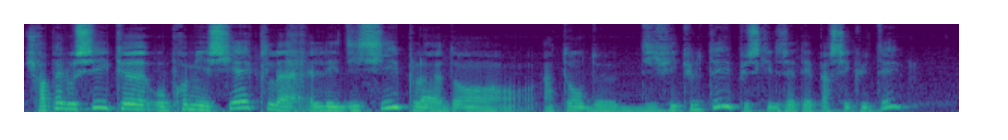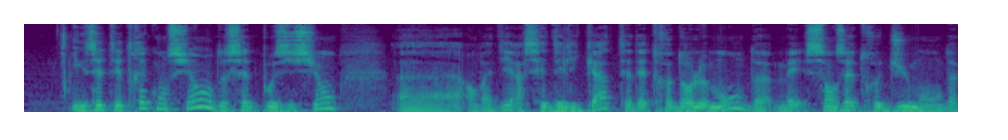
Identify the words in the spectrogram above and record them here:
Je rappelle aussi qu'au premier siècle, les disciples, dans un temps de difficulté, puisqu'ils étaient persécutés, ils étaient très conscients de cette position, euh, on va dire, assez délicate d'être dans le monde, mais sans être du monde.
